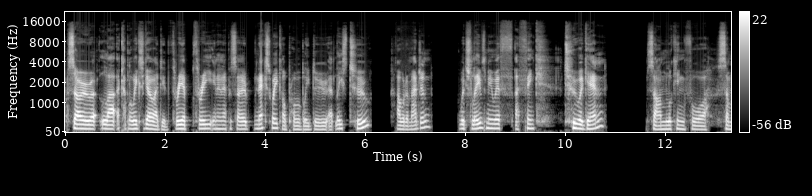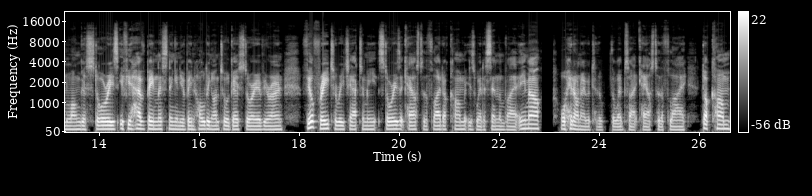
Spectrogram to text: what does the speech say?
So a couple of weeks ago, I did three three in an episode. Next week, I'll probably do at least two, I would imagine, which leaves me with I think two again. So I'm looking for some longer stories. If you have been listening and you've been holding on to a ghost story of your own, feel free to reach out to me. Stories at chaostothefly.com is where to send them via email or head on over to the, website chaos to the website chaostothefly.com.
